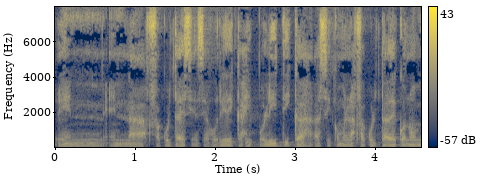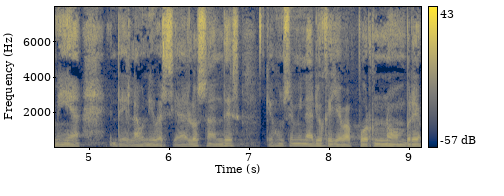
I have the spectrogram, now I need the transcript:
en, en la Facultad de Ciencias Jurídicas y Políticas, así como como en la Facultad de Economía de la Universidad de los Andes, que es un seminario que lleva por nombre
